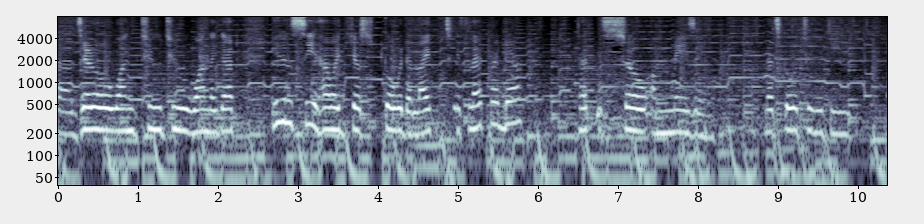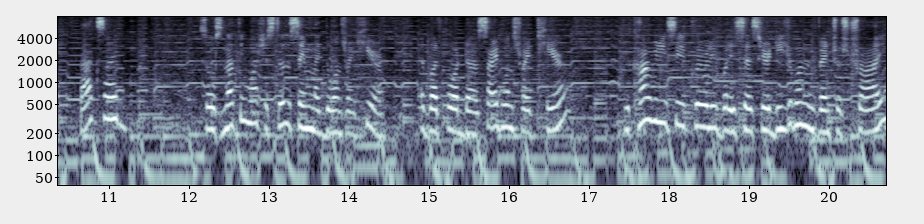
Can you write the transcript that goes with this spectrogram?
uh, 0 1 2 2 1 like that. You can see how I just go with the light effect right there. That is so amazing. Let's go to the back side. So it's nothing much it's still the same like the ones right here. But for the side ones right here you can't really see it clearly, but it says here Digimon Adventures Tri,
